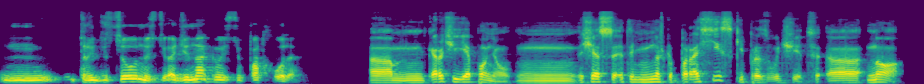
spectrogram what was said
традиционностью, одинаковостью подхода. Короче, я понял. Сейчас это немножко по-российски прозвучит, а, но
